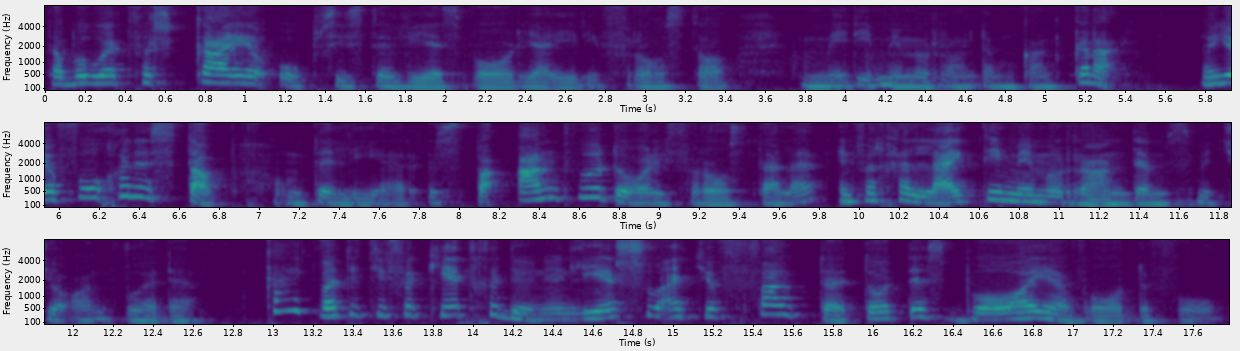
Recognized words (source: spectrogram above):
Daar behoort verskeie opsies te wees waar jy hierdie vraestel met die memorandum kan kry. Nou jou volgende stap om te leer is beantwoord daardie vraestelle en vergelyk die memorandums met jou antwoorde kyk wat het jy verkeerd gedoen en leer so uit jou foute. Dit is baie waardevol.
